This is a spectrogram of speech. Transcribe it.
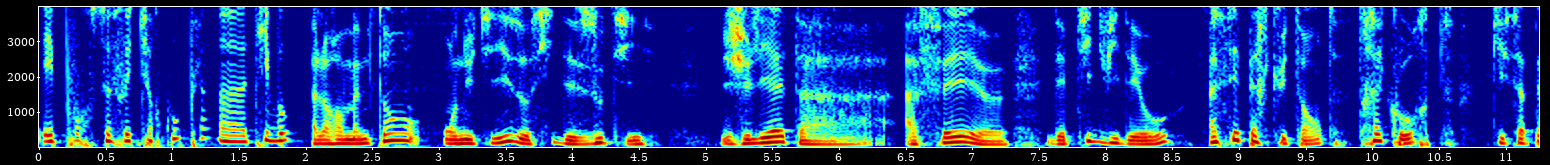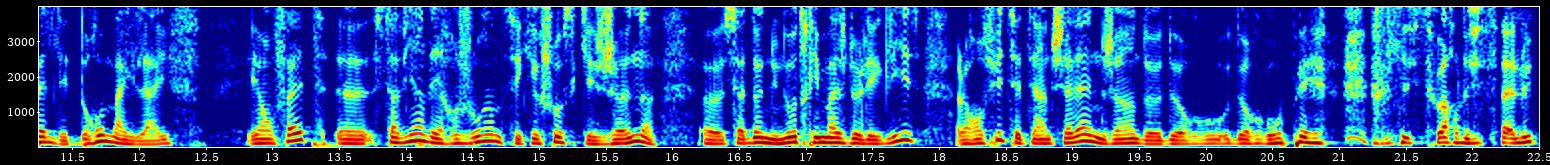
et pour ce futur couple, euh, Thibaut. Alors en même temps, on utilise aussi des outils. Juliette a, a fait euh, des petites vidéos assez percutantes, très courtes, qui s'appellent les Draw My Life. Et en fait, euh, ça vient les rejoindre, c'est quelque chose qui est jeune, euh, ça donne une autre image de l'Église. Alors ensuite, c'était un challenge hein, de, de, regrou- de regrouper l'histoire du salut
